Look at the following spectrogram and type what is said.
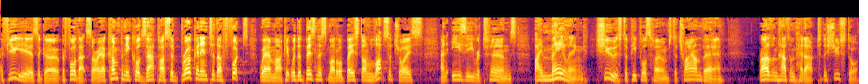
A few years ago, before that, sorry, a company called Zappos had broken into the footwear market with a business model based on lots of choice and easy returns by mailing shoes to people's homes to try on there rather than have them head out to the shoe store.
